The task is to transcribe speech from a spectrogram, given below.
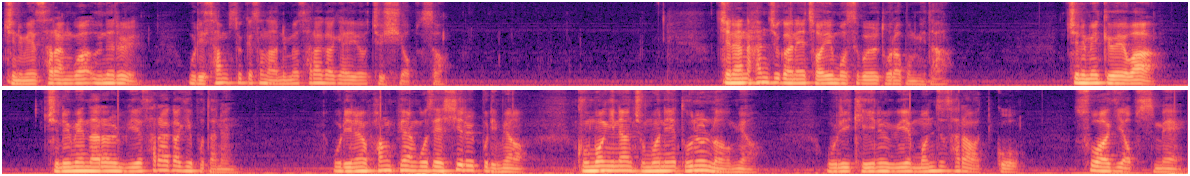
주님의 사랑과 은혜를 우리 삶 속에서 나누며 살아가게 하여 주시옵소서. 지난 한 주간의 저의 모습을 돌아봅니다. 주님의 교회와 주님의 나라를 위해 살아가기보다는 우리는 황폐한 곳에 씨를 뿌리며 구멍이 난 주머니에 돈을 넣으며 우리 개인을 위해 먼저 살아왔고 수확이 없음에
